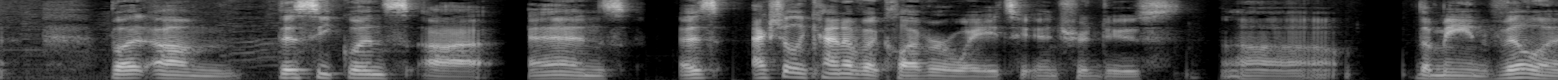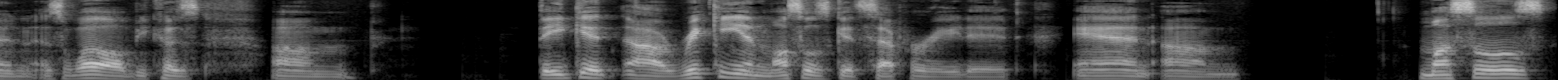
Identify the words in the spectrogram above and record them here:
But um, this sequence uh, ends. It's actually kind of a clever way to introduce uh, the main villain as well, because um, they get uh, Ricky and Muscles get separated, and um, Muscles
